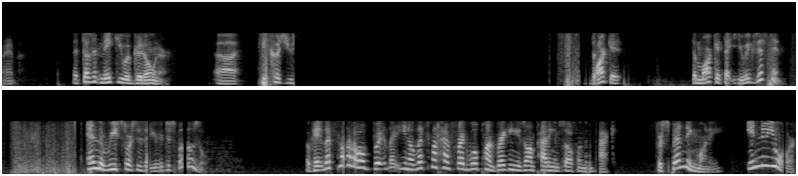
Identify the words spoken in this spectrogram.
Right. that doesn't make you a good owner uh, because you the market the market that you exist in and the resources at your disposal. Okay, let's not all you know. Let's not have Fred Wilpon breaking his arm, patting himself on the back for spending money in New York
